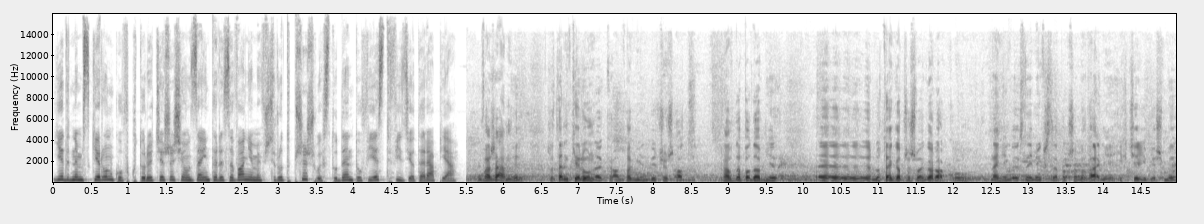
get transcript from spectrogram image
Jednym z kierunków, który cieszy się zainteresowaniem wśród przyszłych studentów jest fizjoterapia. Uważamy, że ten kierunek, on powinien być już od prawdopodobnie e, lutego przyszłego roku. Na niego jest największe zapotrzebowanie i chcielibyśmy,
